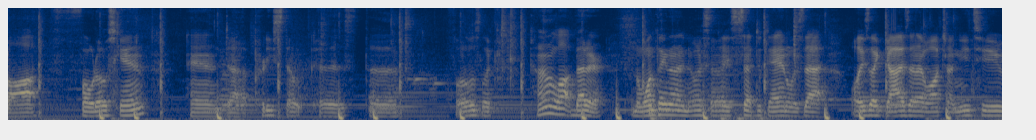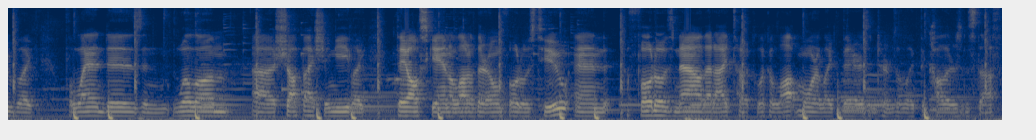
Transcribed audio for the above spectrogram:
raw photo scan and uh, pretty stoked because the photos look kind of a lot better. And the one thing that I noticed that I said to Dan was that all these like guys that I watch on YouTube, like Vuhlandes and Willem, uh, Shot by Shingy, like they all scan a lot of their own photos too. And the photos now that I took look a lot more like theirs in terms of like the colors and stuff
